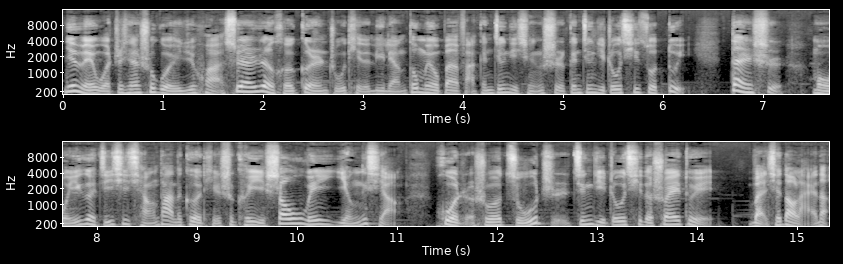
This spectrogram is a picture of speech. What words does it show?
因为我之前说过一句话，虽然任何个人主体的力量都没有办法跟经济形势、跟经济周期作对，但是某一个极其强大的个体是可以稍微影响或者说阻止经济周期的衰退晚些到来的。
